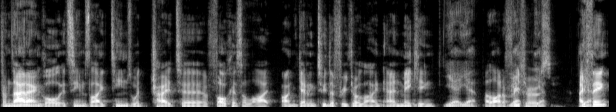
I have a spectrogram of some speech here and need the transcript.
from that angle, it seems like teams would try to focus a lot on getting to the free throw line and making Yeah, yeah. a lot of free Yeah, throws. yeah. I Yeah. think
